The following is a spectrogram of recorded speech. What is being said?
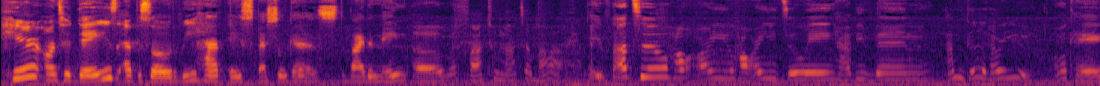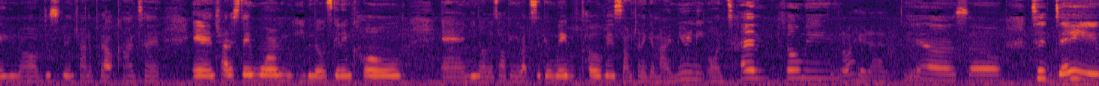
Here on today's episode, we have a special guest by the name of Fatumata Ba. Hey Fatu. How are you? How are you doing? How have you been? I'm good. How are you? I'm okay. You know, I've just been trying to put out content and try to stay warm, even though it's getting cold. And you know, they're talking about the second wave of COVID, so I'm trying to get my immunity on 10. You feel me? Oh, I hear that. Yeah, so today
